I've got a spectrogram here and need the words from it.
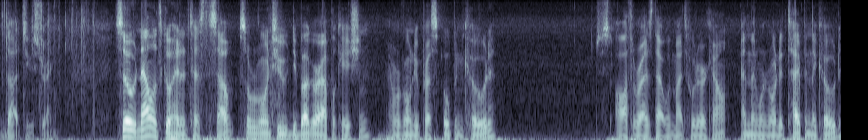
dot toString. So now let's go ahead and test this out. So we're going to debug our application and we're going to press open code. Just authorize that with my Twitter account. And then we're going to type in the code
